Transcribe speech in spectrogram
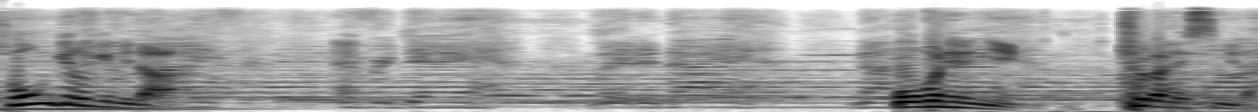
좋은 기록입니다. 5번 회원님 출발했습니다.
